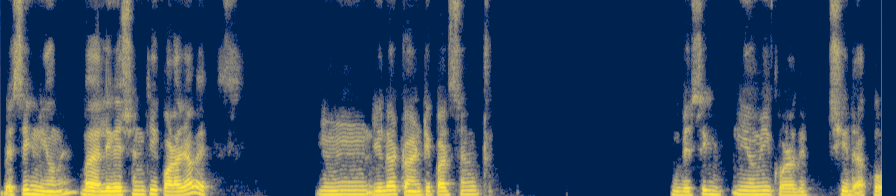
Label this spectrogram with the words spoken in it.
বেসিক নিয়মে বা অ্যালিগেশন কি করা যাবে? টোয়েন্টি পার্সেন্ট। বেসিক নিয়মেই করে দিচ্ছি, দেখো।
